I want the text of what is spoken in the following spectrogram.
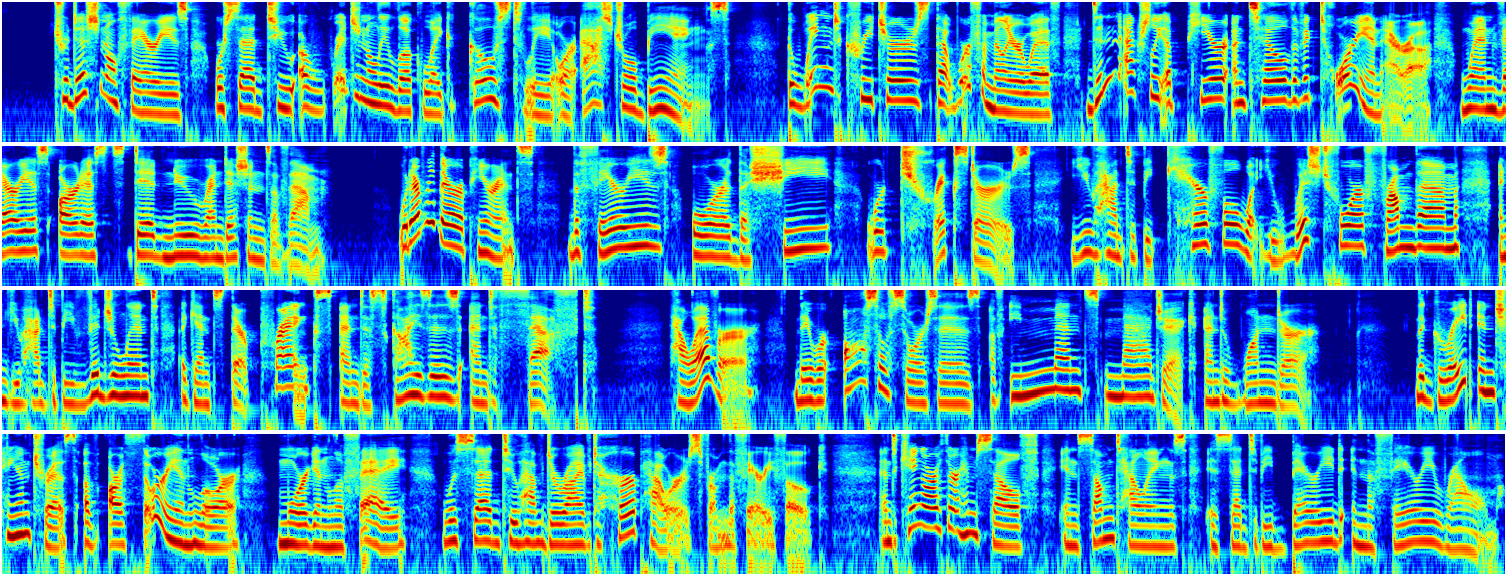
Traditional fairies were said to originally look like ghostly or astral beings. The winged creatures that we're familiar with didn't actually appear until the Victorian era, when various artists did new renditions of them. Whatever their appearance, the fairies or the Sidhe were tricksters. You had to be careful what you wished for from them, and you had to be vigilant against their pranks and disguises and theft. However, they were also sources of immense magic and wonder. The great enchantress of Arthurian lore, Morgan Le Fay, was said to have derived her powers from the fairy folk. And King Arthur himself, in some tellings, is said to be buried in the fairy realm.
